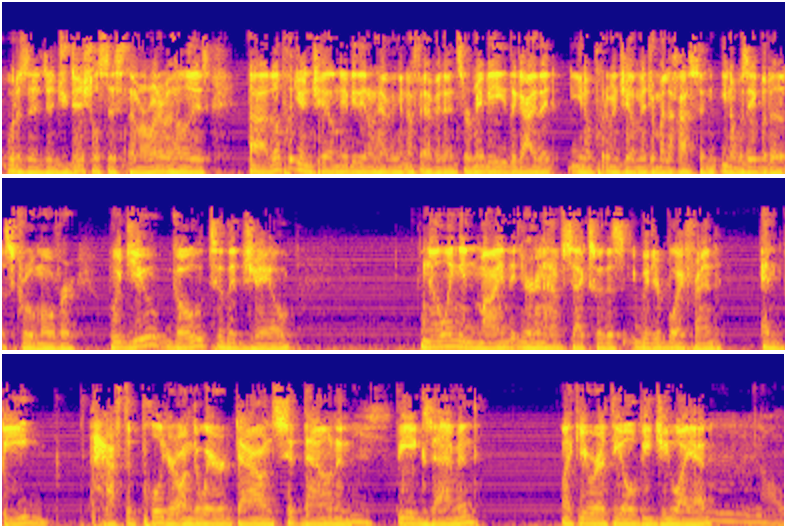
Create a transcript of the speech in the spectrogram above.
what is it, the judicial system or whatever the hell it is. Uh, they'll put you in jail. Maybe they don't have enough evidence, or maybe the guy that you know put him in jail, medyo malakas, and you know was able to screw him over. Would you go to the jail, knowing in mind that you're going to have sex with this with your boyfriend, and be have to pull your underwear down, sit down, and be examined, like you were at the OBGYN? Mm, no.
